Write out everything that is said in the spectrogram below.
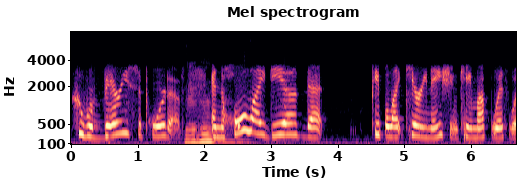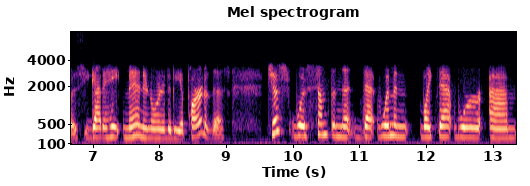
who were very supportive, Mhm. and the whole idea that people like Carrie Nation came up with was you got to hate men in order to be a part of this. Just was something that that women like that were um,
